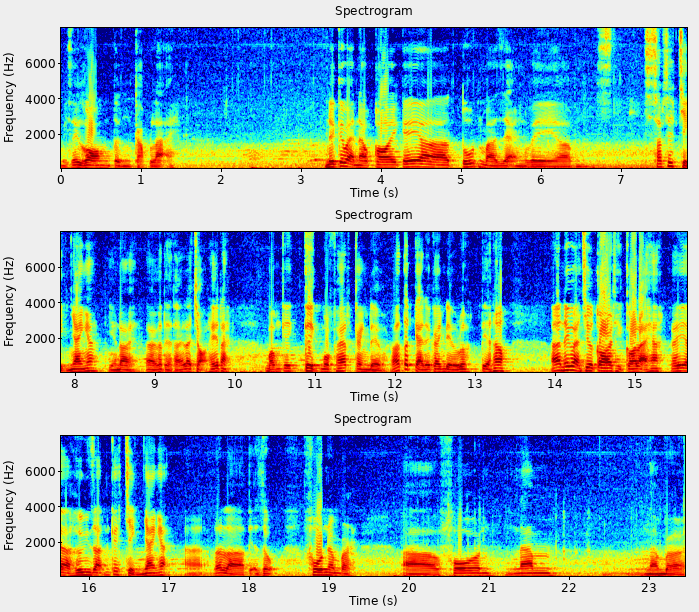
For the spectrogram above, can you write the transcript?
Mình sẽ gom từng cặp lại. Nếu các bạn nào coi cái uh, tút mà dạng về uh, sắp xếp chỉnh nhanh á thì đây ta có thể thấy là chọn hết này. Bấm cái kịch một phát canh đều. Đó tất cả đều canh đều luôn tiện không? À, nếu các bạn chưa coi thì coi lại ha. Cái uh, hướng dẫn cái chỉnh nhanh á. À, rất là tiện dụng. Phone number. Uh, phone num number.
